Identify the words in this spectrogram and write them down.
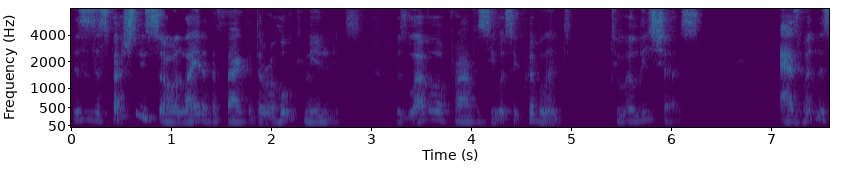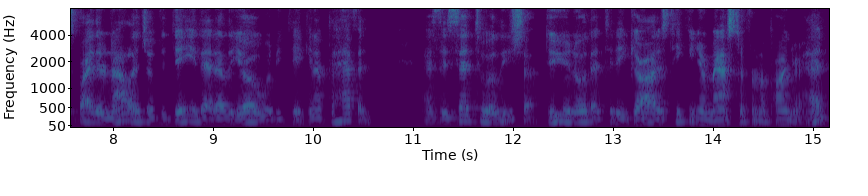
This is especially so in light of the fact that there were whole communities whose level of prophecy was equivalent to Elisha's, as witnessed by their knowledge of the day that Elijah would be taken up to heaven. As they said to Elisha, Do you know that today God is taking your master from upon your head?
